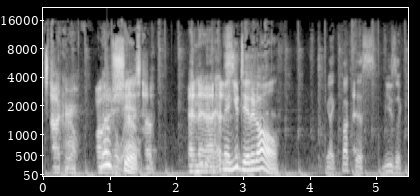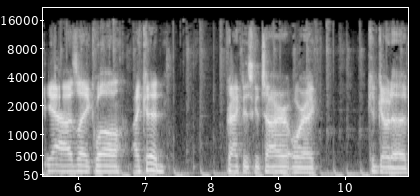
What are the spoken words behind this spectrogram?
soccer, all No that shit. stuff. And then I, Man, you did it all. You're like, fuck this music. yeah, I was like, well, I could practice guitar or I could go to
